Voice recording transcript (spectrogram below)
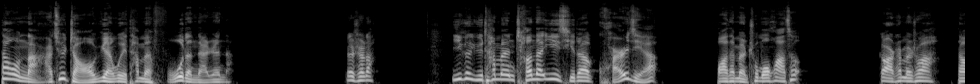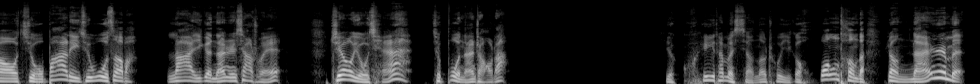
到哪去找愿为他们服务的男人呢？这时呢，一个与他们常在一起的款儿姐，帮他们出谋划策，告诉他们说啊，到酒吧里去物色吧，拉一个男人下水，只要有钱就不难找的。也亏他们想得出一个荒唐的，让男人们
